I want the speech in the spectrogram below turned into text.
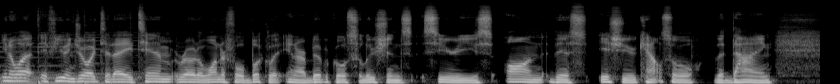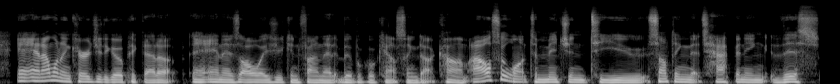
You know what? If you enjoyed today, Tim wrote a wonderful booklet in our Biblical Solutions series on this issue, Counsel the Dying. And I want to encourage you to go pick that up. And as always, you can find that at biblicalcounseling.com. I also want to mention to you something that's happening this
